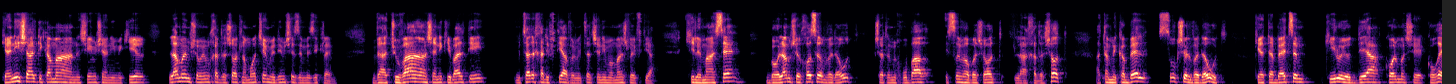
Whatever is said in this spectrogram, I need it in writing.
כי אני שאלתי כמה אנשים שאני מכיר, למה הם שומעים חדשות למרות שהם יודעים שזה מזיק להם. והתשובה שאני קיבלתי, מצד אחד הפתיע, אבל מצד שני ממש לא הפתיע. כי למעשה, בעולם של חוסר ודאות, כשאתה מחובר 24 שעות לחדשות, אתה מקבל סוג של ודאות, כי אתה בעצם כאילו יודע כל מה שקורה,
